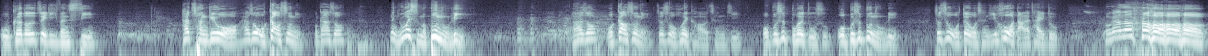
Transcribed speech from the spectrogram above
五科都是最低分 C。他传给我，他说我告诉你，我跟他说，那你为什么不努力？然后他说我告诉你，这是我会考的成绩，我不是不会读书，我不是不努力，这是我对我成绩豁达的态度。我刚刚说，吼吼吼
